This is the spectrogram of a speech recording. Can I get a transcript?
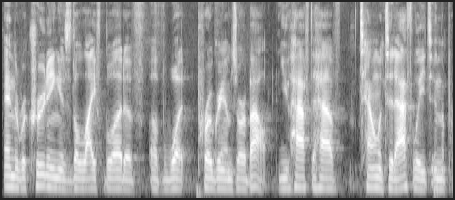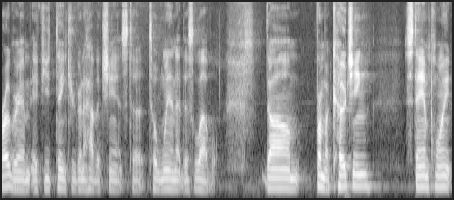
And the recruiting is the lifeblood of, of what programs are about. You have to have talented athletes in the program if you think you're going to have a chance to, to win at this level. Um, from a coaching standpoint,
